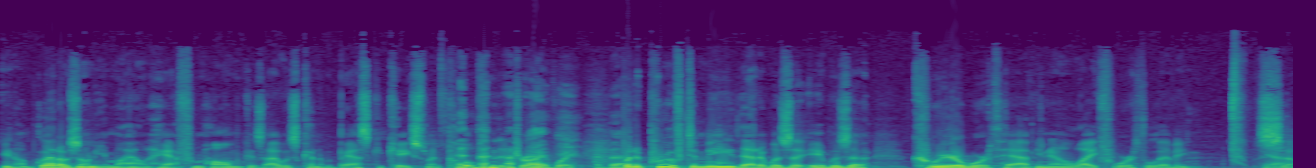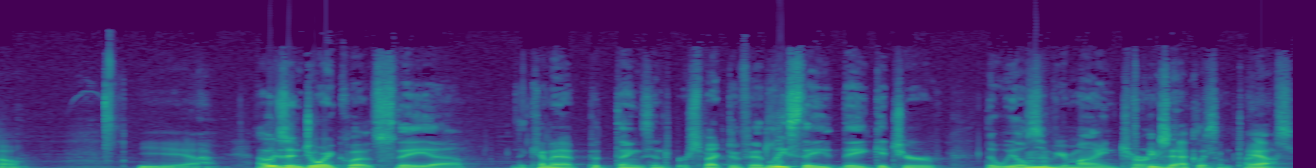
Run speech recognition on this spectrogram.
you know, I'm glad I was only a mile and a half from home because I was kind of a basket case when I pulled in the driveway. but it proved to me that it was a, it was a career worth having and a life worth living. Yeah. So, yeah. I always enjoy quotes. They uh, they kind of put things into perspective. At least they they get your the wheels mm-hmm. of your mind turning. Exactly. Sometimes.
